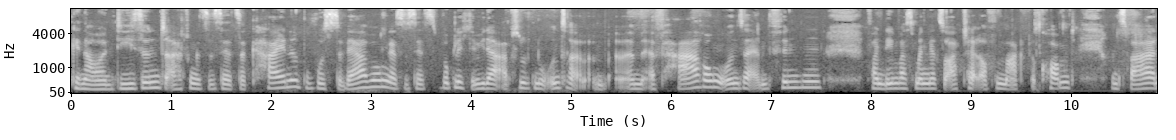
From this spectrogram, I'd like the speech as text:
Genau, und die sind, Achtung, es ist jetzt keine bewusste Werbung, es ist jetzt wirklich wieder absolut nur unsere ähm, Erfahrung, unser Empfinden von dem, was man jetzt so aktuell auf dem Markt bekommt. Und zwar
